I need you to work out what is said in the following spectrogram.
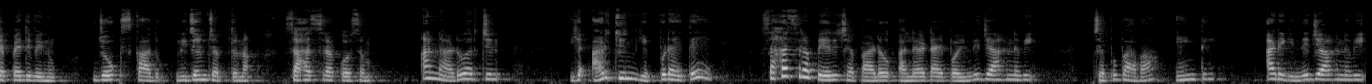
చెప్పేది విను. జోక్స్ కాదు నిజం చెప్తున్నా. సహస్ర కోసం అన్నాడు అర్జున్. అర్జున్ ఎప్పుడైతే సహస్ర పేరు చెప్పాడో అలర్ట్ అయిపోయింది జాహ్నవి. చెప్పు బావా ఏంటి? అడిగింది జాహ్నవి.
